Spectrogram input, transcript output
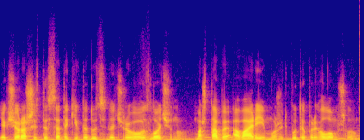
Якщо рашисти все-таки вдадуться до чергового злочину, масштаби аварії можуть бути приголомшливими.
